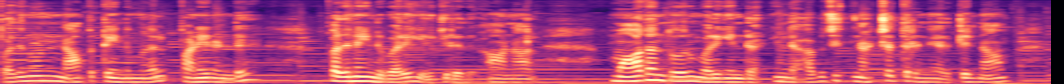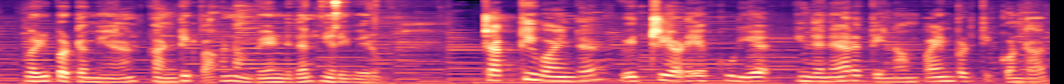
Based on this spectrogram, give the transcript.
பதினொன்று நாற்பத்தைந்து முதல் பன்னிரெண்டு பதினைந்து வரை இருக்கிறது. ஆனால் மாதந்தோறும் வருகின்ற இந்த அபிஜித் நட்சத்திர நேரத்தில் நாம் வழிபட்டமையானால் கண்டிப்பாக நம் வேண்டுதல் நிறைவேறும். சக்தி வாய்ந்த வெற்றி அடையக்கூடிய இந்த நேரத்தை நாம் பயன்படுத்தி கொண்டால்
